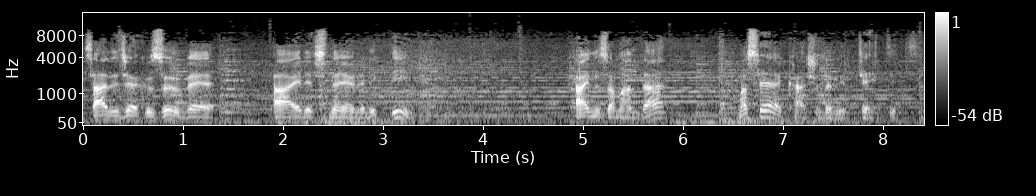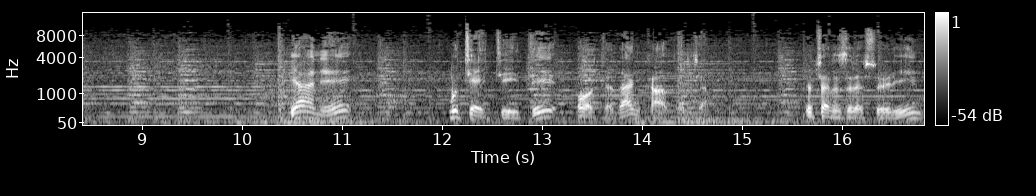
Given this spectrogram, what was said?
sadece Hızır ve ailesine yönelik değil. Aynı zamanda masaya karşı da bir tehdit. Yani bu tehdidi ortadan kaldıracağım. Lütfen Hızır'a söyleyin,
